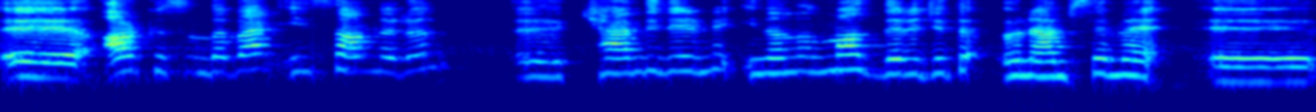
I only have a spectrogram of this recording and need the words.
e, arkasında ben insanların e, kendilerini inanılmaz derecede önemseme e,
